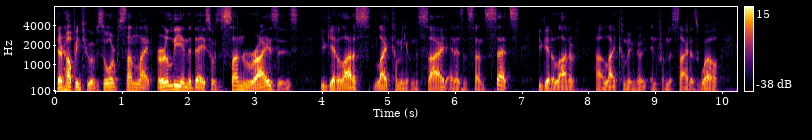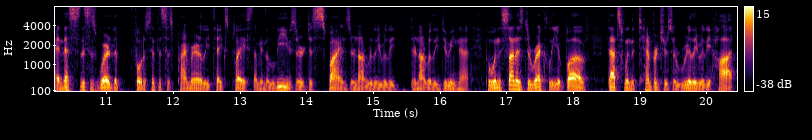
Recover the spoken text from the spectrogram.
they're helping to absorb sunlight early in the day. So as the sun rises, you get a lot of light coming in from the side, and as the sun sets, you get a lot of uh, light coming in from the side as well. And this this is where the photosynthesis primarily takes place. I mean, the leaves are just spines; they're not really, really, they're not really doing that. But when the sun is directly above, that's when the temperatures are really, really hot.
